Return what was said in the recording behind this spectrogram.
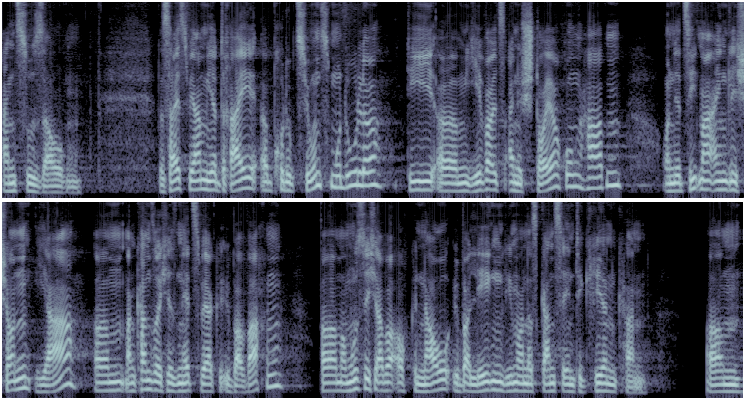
äh, anzusaugen. Das heißt, wir haben hier drei äh, Produktionsmodule, die ähm, jeweils eine Steuerung haben. Und jetzt sieht man eigentlich schon, ja, ähm, man kann solche Netzwerke überwachen, Äh, man muss sich aber auch genau überlegen, wie man das Ganze integrieren kann. Ähm,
